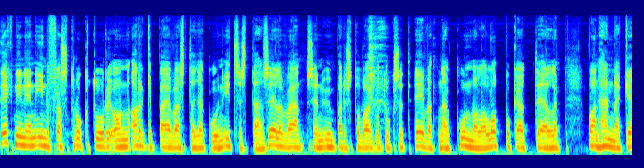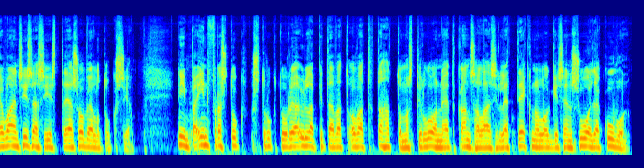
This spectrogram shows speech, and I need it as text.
Tekninen infrastruktuuri on arkipäiväistä ja kuin itsestään selvää, sen ympäristövaikutukset eivät näy kunnolla loppukäyttäjälle, vaan hän näkee vain sisäsiistä ja sovellutuksia. Niinpä infrastruktuuria ylläpitävät ovat tahattomasti luoneet kansalaisille teknologisen suojakuvun.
